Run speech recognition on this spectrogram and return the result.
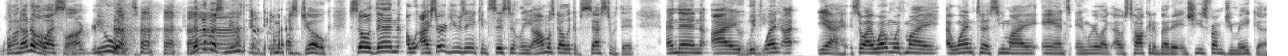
But What none of us fuck? knew it. None of us knew that dumbass joke. So then I- started using it consistently. I almost got like obsessed with it. And then I went, I, yeah. So I went with my, I went to see my aunt and we were like, I was talking about it and she's from Jamaica.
